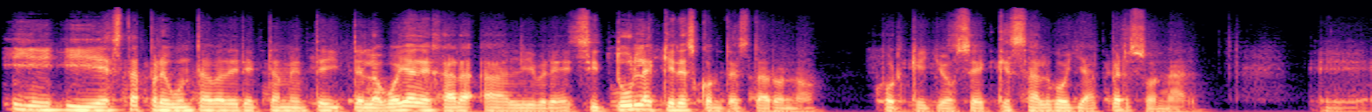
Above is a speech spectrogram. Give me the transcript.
Y, y, esta pregunta va directamente y te lo voy a dejar a libre, si tú la quieres contestar o no porque yo sé que es algo ya personal. Eh,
